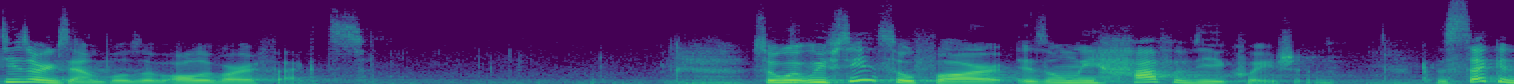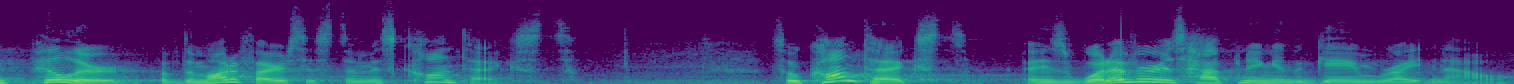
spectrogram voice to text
these are examples of all of our effects. So what we've seen so far is only half of the equation. The second pillar of the modifier system is context. So context is whatever is happening in the game right now.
